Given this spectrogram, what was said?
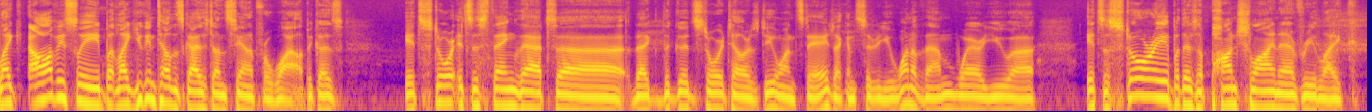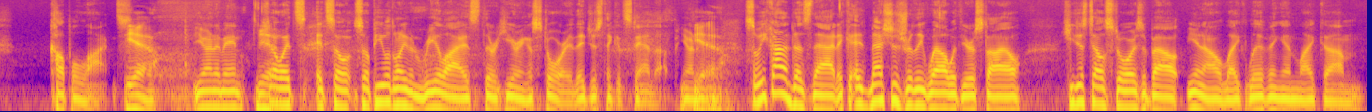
like obviously but like you can tell this guy's done stand up for a while because it's story it's this thing that uh that the good storytellers do on stage. I consider you one of them where you uh it's a story but there's a punchline every like couple lines. Yeah. you know what i mean? Yeah. so it's it's so so people don't even realize they're hearing a story. They just think it's stand up you know what I Yeah. mean? so he kind of does that. It, it meshes really well with your style. He just tells stories about you know like living in like um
